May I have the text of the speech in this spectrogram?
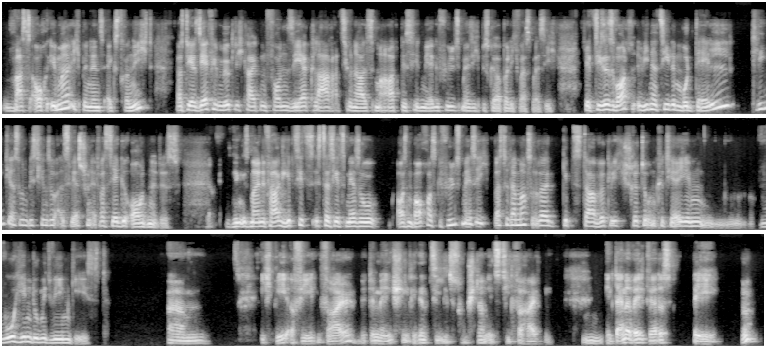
was auch immer, ich benenne es extra nicht, hast du ja sehr viele Möglichkeiten von sehr klar rational smart bis hin mehr gefühlsmäßig bis körperlich, was weiß ich. Jetzt dieses Wort Wiener Ziele Modell klingt ja so ein bisschen so, als wäre es schon etwas sehr Geordnetes. Ja. Deswegen ist meine Frage, gibt's jetzt, ist das jetzt mehr so aus dem Bauch raus gefühlsmäßig, was du da machst, oder gibt es da wirklich Schritte und Kriterien, wohin du mit wem gehst? Ähm, ich gehe auf jeden Fall mit den Menschen in den Zielzustand, ins Zielverhalten. Mhm. In deiner Welt wäre das B. Hm?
